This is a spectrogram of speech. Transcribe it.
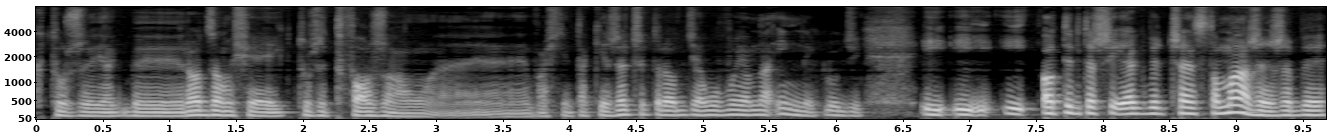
którzy jakby rodzą się i którzy tworzą e, właśnie takie rzeczy, które oddziałują na innych ludzi. I, i, I o tym też jakby często marzę, żeby,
